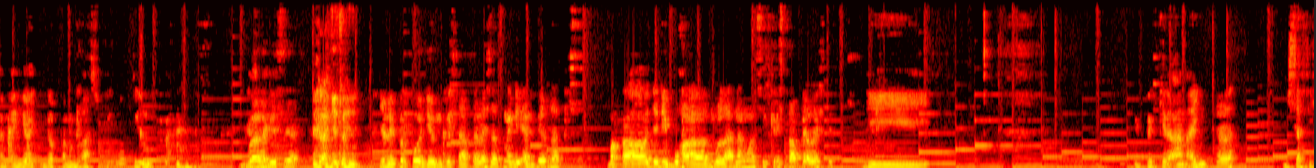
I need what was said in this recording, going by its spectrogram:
kan enggak 18 waktu lu. Balik guys ya. Lanjut aja. Ya Liverpool jeung Crystal Palace saat main di Anfield saat bakal jadi buah bulanan masih Crystal Palace teh. Di di perkiraan aing bisa sih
